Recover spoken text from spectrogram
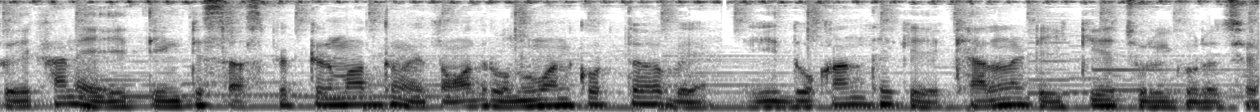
তো এখানে এই তিনটি সাসপেক্টের মাধ্যমে তোমাদের অনুমান করতে হবে, এই দোকান থেকে খেলনাটি কে চুরি করেছে।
